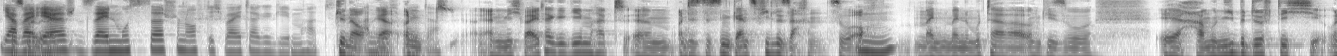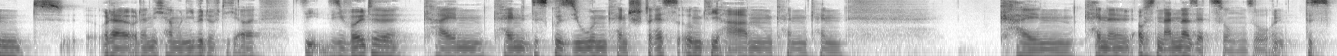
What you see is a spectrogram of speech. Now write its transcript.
Ja, weil er halt sein Muster schon auf dich weitergegeben hat. Genau, ja, und an mich weitergegeben hat. Ähm, und das, das sind ganz viele Sachen. So auch mhm. mein, meine Mutter war irgendwie so äh, harmoniebedürftig und oder oder nicht harmoniebedürftig, aber sie, sie wollte kein, keine Diskussion, kein Stress irgendwie haben, kein, kein, kein, keine Auseinandersetzung so und das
